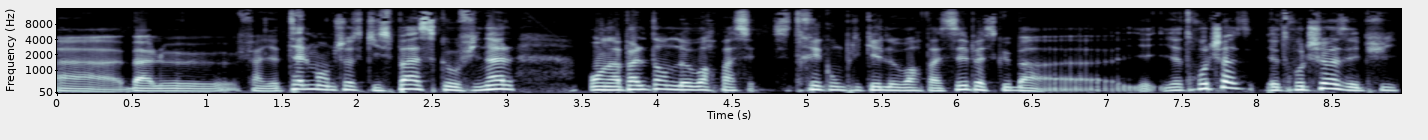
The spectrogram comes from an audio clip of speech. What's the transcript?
bah, le, enfin, il y a tellement de choses qui se passent qu'au final, on n'a pas le temps de le voir passer. C'est très compliqué de le voir passer parce que bah il y, a- il y a trop de choses, il y a trop de choses et puis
